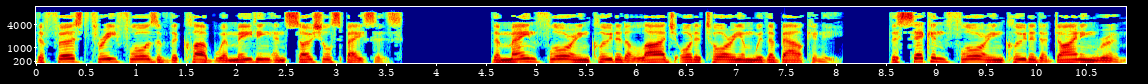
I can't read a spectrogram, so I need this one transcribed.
The first three floors of the club were meeting and social spaces. The main floor included a large auditorium with a balcony. The second floor included a dining room,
